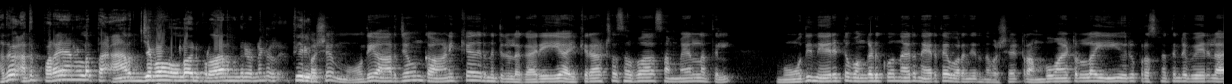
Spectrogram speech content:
അത് അത് പറയാനുള്ള ആർജവമുള്ള ഒരു പ്രധാനമന്ത്രി ഉണ്ടെങ്കിൽ തീരും. പക്ഷേ മോദി ആർജവും കാണിക്കാതിരുന്നിട്ടില്ല കാര്യം ഈ ഐക്യരാഷ്ട്രസഭ സമ്മേളനത്തിൽ മോദി നേരിട്ട് പങ്കെടുക്കുമെന്നായിരുന്നു നേരത്തെ പറഞ്ഞിരുന്നത്. പക്ഷേ ട്രംപുമായിട്ടുള്ള ഈ ഒരു പ്രശ്നത്തിന്റെ പേരിൽ ആ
